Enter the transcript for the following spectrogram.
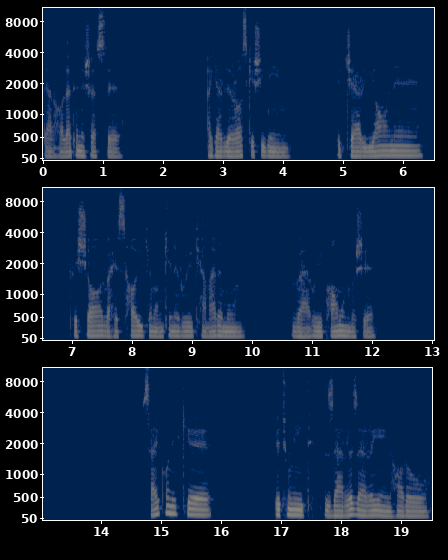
در حالت نشسته اگر دراز کشیدیم به جریان فشار و حسهایی که ممکنه روی کمرمون و روی پامون باشه سعی کنید که بتونید ذره ذره اینها رو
